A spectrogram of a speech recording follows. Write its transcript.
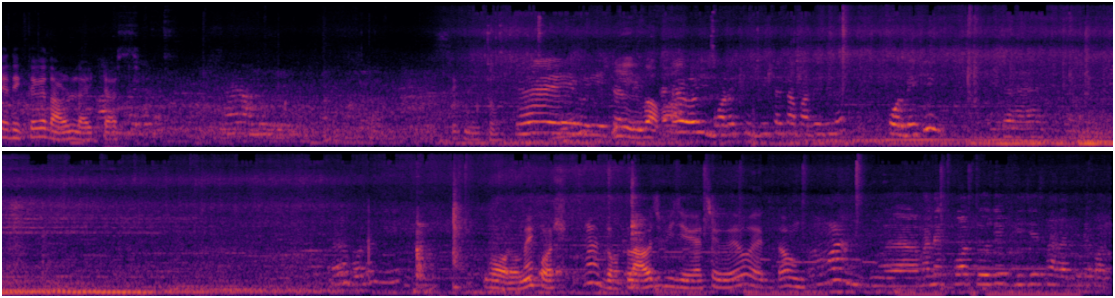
এদিক থেকে দারুণ লাইটটা আসছে। তো। পড়বে কি? গরমে কষ্ট। ব্লাউজ ভিজে গেছে ও একদম। মানে কত যে ভিজে সারাদিনে কত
